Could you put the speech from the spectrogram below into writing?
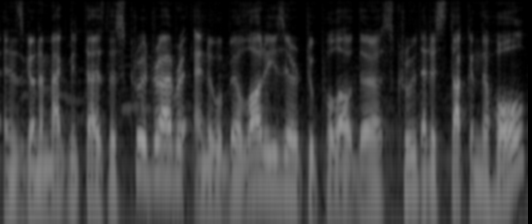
and it's gonna magnetize the screwdriver and it will be a lot easier to pull out the screw that is stuck in the hole.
